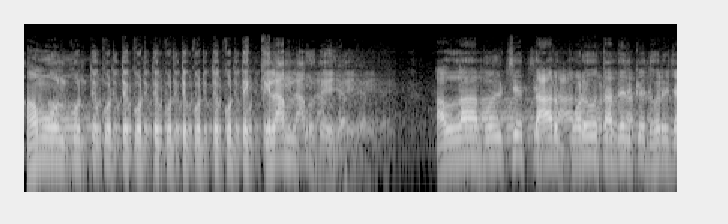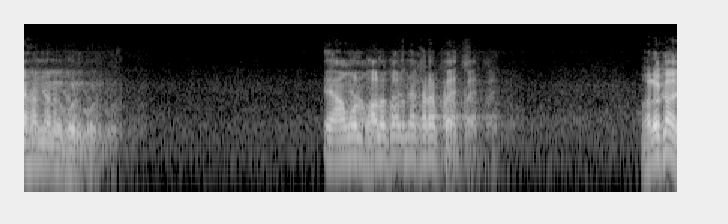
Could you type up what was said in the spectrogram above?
আমল করতে করতে করতে করতে করতে করতে ক্লান্ত হয়ে যাবে। আল্লাহ বলছে, তারপরেও তাদেরকে ধরে জাহান্নামে ভরব। এ আমল ভালো কাজ না খারাপ কাজ? ভালো কাজ।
